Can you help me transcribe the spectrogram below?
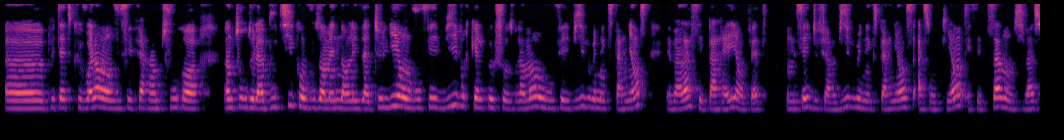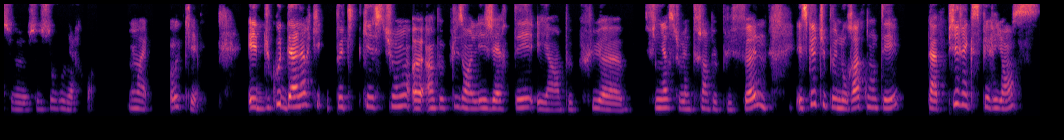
Peut-être que voilà, on vous fait faire un tour, un tour de la boutique, on vous emmène dans les ateliers, on vous fait vivre quelque chose. Vraiment, on vous fait vivre une expérience. Et bien là, c'est pareil en fait. On essaye de faire vivre une expérience à son client et c'est de ça dont il va se, souvenir. Quoi. Ouais, ok. Et du coup, dernière petite question, euh, un peu plus en légèreté et un peu plus euh, finir sur une touche un peu plus fun. Est-ce que tu peux nous raconter ta pire expérience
